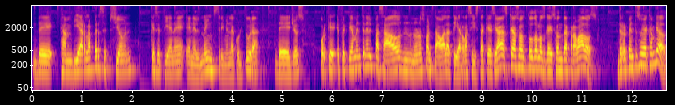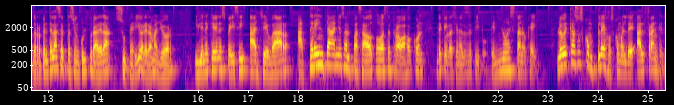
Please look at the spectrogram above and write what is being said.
de cambiar la percepción que se tiene en el mainstream, en la cultura de ellos, porque efectivamente en el pasado no nos faltaba la tía racista que decía, ah, es que todos los gays son depravados. De repente eso había cambiado, de repente la aceptación cultural era superior, era mayor, y viene Kevin Spacey a llevar a 30 años al pasado todo este trabajo con declaraciones de ese tipo, que no están ok. Luego hay casos complejos como el de Al Franken.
